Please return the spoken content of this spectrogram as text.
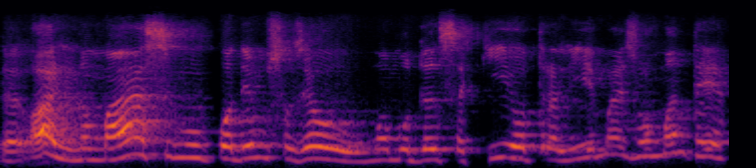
olha, no máximo podemos fazer uma mudança aqui, outra ali, mas vamos manter.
